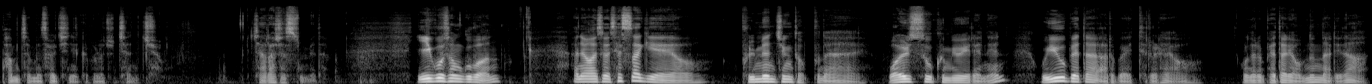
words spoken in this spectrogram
밤잠을 설치니까 별로 좋지 않죠. 잘하셨습니다. 2939번. 안녕하세요. 새싹이에요. 불면증 덕분에 월수 금요일에는 우유 배달 아르바이트를 해요. 오늘은 배달이 없는 날이라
